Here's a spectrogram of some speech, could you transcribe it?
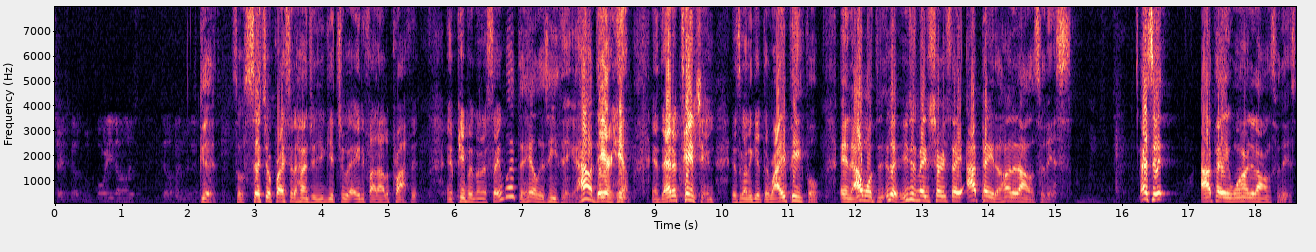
shirts go from forty dollars to a hundred. Good. So set your price at 100, you get you an $85 profit. And people are going to say, What the hell is he thinking? How dare him? And that attention is going to get the right people. And I want to look, you just made sure you say, I paid $100 for this. That's it. I paid $100 for this.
